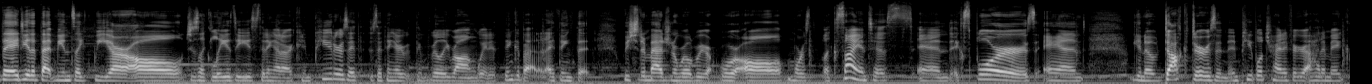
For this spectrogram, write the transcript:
The idea that that means like we are all just like lazy sitting on our computers is I think a really wrong way to think about it. I think that we should imagine a world where we're all more like scientists and explorers and you know doctors and, and people trying to figure out how to make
